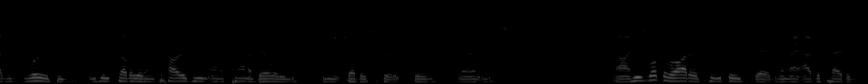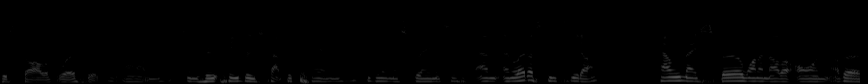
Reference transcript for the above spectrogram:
as a group is, is each other with encouragement and accountability in each other's spiritual journeys. Uh, here's what the writer of Hebrews said when they advocated this style of worship. Um, it's in Hebrews chapter 10. It should be on the screen. It says, and, and let us consider how we may spur one another on. Other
